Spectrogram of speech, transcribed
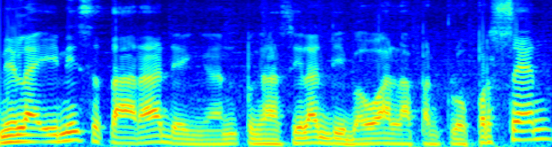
Nilai ini setara dengan penghasilan di bawah 80%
